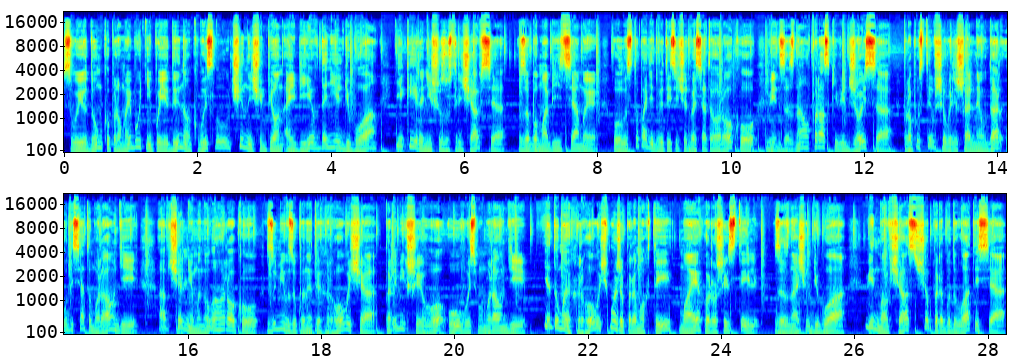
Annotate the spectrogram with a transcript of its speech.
Свою думку про майбутній поєдинок висловив чинний чемпіон IBF Даніель Дюбуа, який раніше зустрічався з обома бійцями. У листопаді 2020 року він зазнав поразки від Джойса, пропустивши вирішальний удар у 10-му раунді, а в червні минулого року зумів зупинити Грговича, перемігши його у 8-му раунді. Я думаю, Хргович може перемогти, має хороший стиль, зазначив Дюбуа. Він мав час, щоб перебудуватися.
